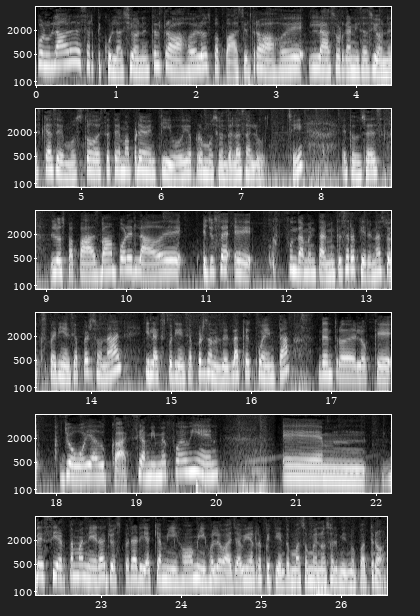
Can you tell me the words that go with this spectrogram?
por un lado la desarticulación entre el trabajo de los papás y el trabajo de las organizaciones que hacemos todo este tema preventivo y de promoción de la salud, ¿sí? Entonces, los papás van por el lado de ellos eh, fundamentalmente se refieren a su experiencia personal y la experiencia personal es la que cuenta dentro de lo que yo voy a educar. Si a mí me fue bien, eh, de cierta manera yo esperaría que a mi hija o a mi hijo le vaya bien repitiendo más o menos el mismo patrón,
